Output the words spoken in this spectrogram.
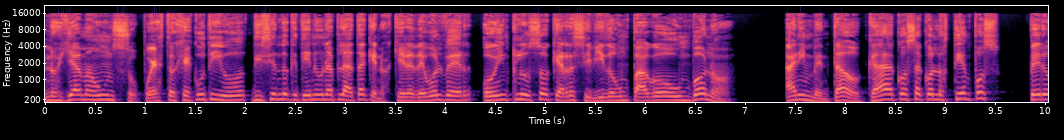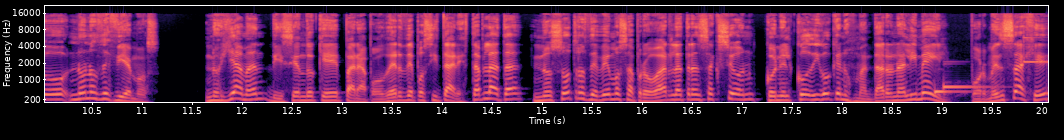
Nos llama un supuesto ejecutivo diciendo que tiene una plata que nos quiere devolver o incluso que ha recibido un pago o un bono. ¿Han inventado cada cosa con los tiempos? Pero no nos desviemos. Nos llaman diciendo que para poder depositar esta plata, nosotros debemos aprobar la transacción con el código que nos mandaron al email, por mensaje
